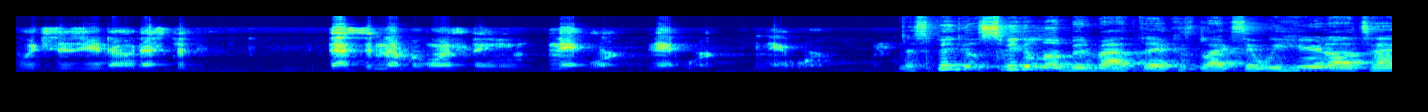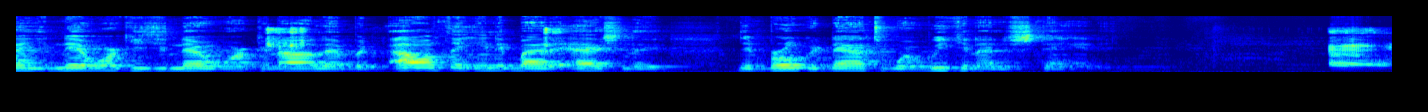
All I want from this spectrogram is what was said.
which is you know that's the that's the number one thing: network, network, network. Now speak speak a little bit about that because, like I said, we hear it all the time. Your network is your network and all that, but I don't think anybody actually then broke it down to where we can understand it. Um,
